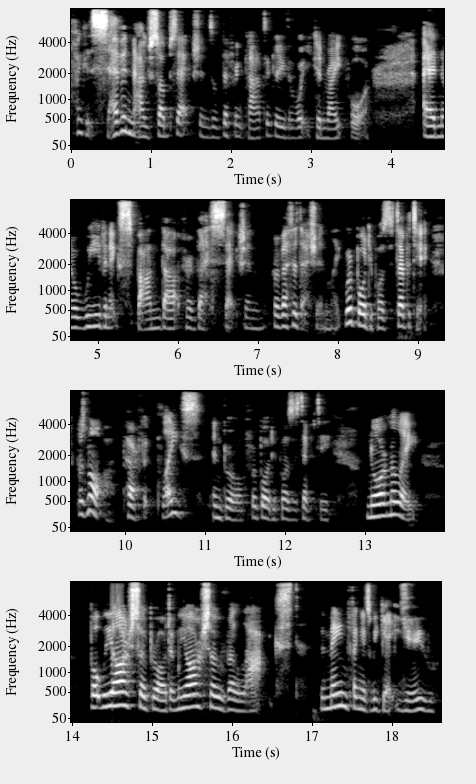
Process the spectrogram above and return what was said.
I think it's seven now subsections of different categories of what you can write for. And we even expand that for this section, for this edition. Like, we're body positivity. There's not a perfect place in Braw for body positivity normally, but we are so broad and we are so relaxed the main thing is we get you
